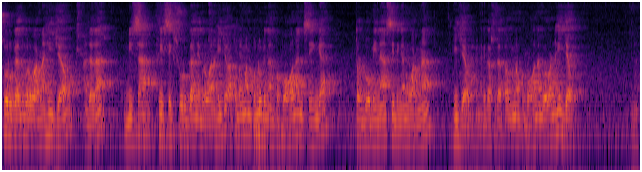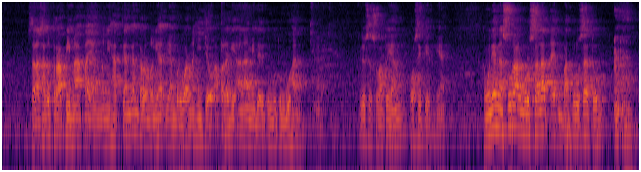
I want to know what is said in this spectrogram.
surga itu berwarna hijau adalah bisa fisik surganya berwarna hijau atau memang penuh dengan pepohonan sehingga terdominasi dengan warna hijau. Karena kita sudah tahu memang pepohonan berwarna hijau. Salah satu terapi mata yang menyehatkan kan kalau melihat yang berwarna hijau, apalagi alami dari tumbuh-tumbuhan. Nah, itu sesuatu yang positif ya. Kemudian surah Al-Mursalat ayat 41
